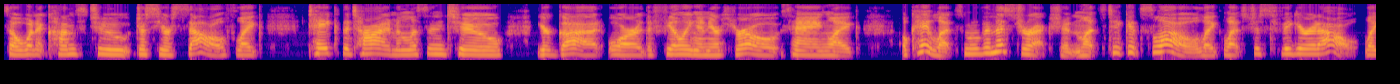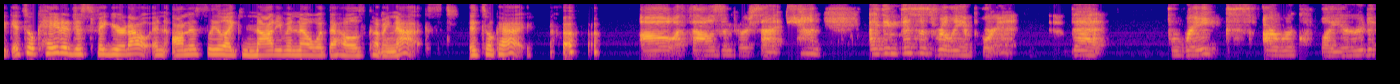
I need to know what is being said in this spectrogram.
So when it comes to just yourself, like take the time and listen to your gut or the feeling in your throat saying like okay, let's move in this direction. Let's take it slow. Like let's just figure it out. Like it's okay to just figure it out and honestly like not even know what the hell is coming next. It's okay. Oh, a thousand percent. And I think this is really important that breaks are required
